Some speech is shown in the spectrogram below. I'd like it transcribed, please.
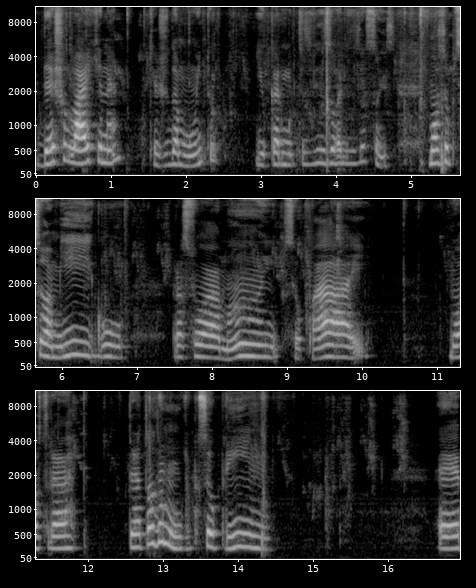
Deixa o like, né? Que ajuda muito. E eu quero muitas visualizações. Mostra pro seu amigo, pra sua mãe, pro seu pai. Mostra pra todo mundo, pro seu primo. É,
